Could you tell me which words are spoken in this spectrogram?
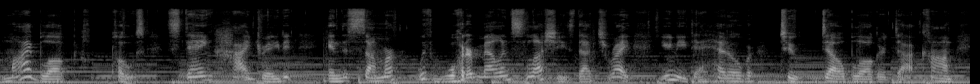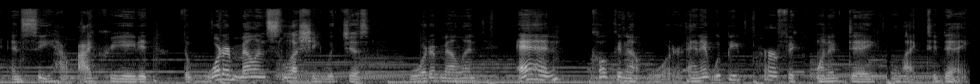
my blog post, Staying Hydrated in the Summer with Watermelon Slushies. That's right, you need to head over to delblogger.com and see how I created the watermelon slushy with just watermelon and coconut water, and it would be perfect on a day like today.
